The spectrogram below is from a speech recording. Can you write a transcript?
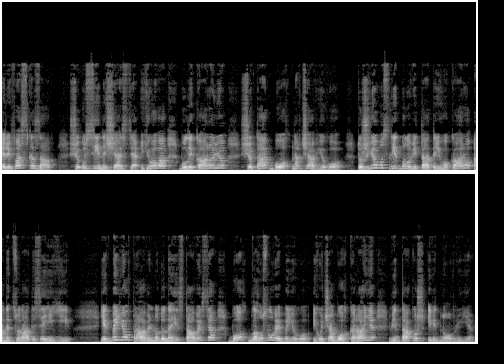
Еліфаз сказав, що усі нещастя Йова були карою, що так Бог навчав його. Тож Йову слід було вітати його кару, а не цуратися її. Якби Йов правильно до неї ставився, Бог благословив би його, і хоча Бог карає, він також і відновлює.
